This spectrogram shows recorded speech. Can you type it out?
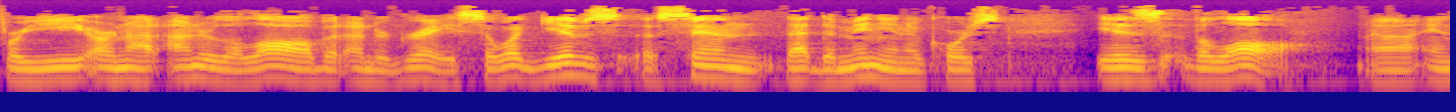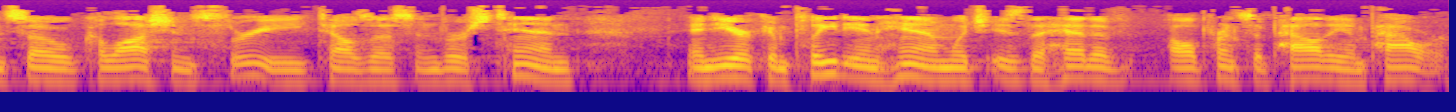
for ye are not under the law, but under grace." So what gives sin that dominion, of course, is the law. Uh, and so Colossians three tells us in verse ten, "And ye are complete in Him, which is the head of all principality and power."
